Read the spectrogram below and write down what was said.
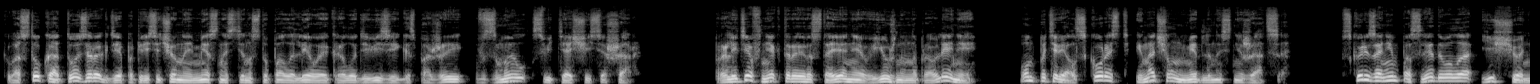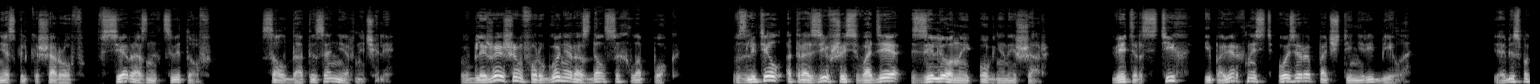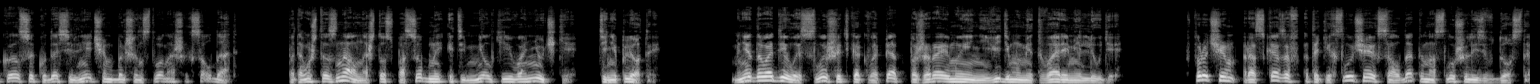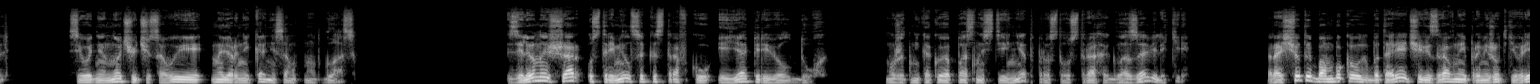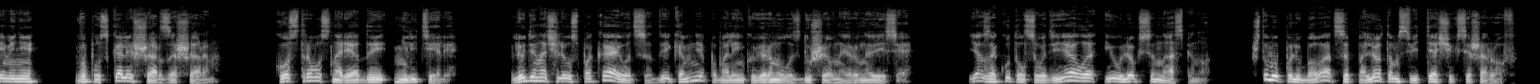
К востоку от озера, где по пересеченной местности наступало левое крыло дивизии госпожи, взмыл светящийся шар. Пролетев некоторое расстояние в южном направлении, он потерял скорость и начал медленно снижаться. Вскоре за ним последовало еще несколько шаров, все разных цветов. Солдаты занервничали. В ближайшем фургоне раздался хлопок. Взлетел, отразившись в воде, зеленый огненный шар. Ветер стих, и поверхность озера почти не рябила. Я беспокоился куда сильнее, чем большинство наших солдат, потому что знал, на что способны эти мелкие вонючки, тенеплеты. Мне доводилось слышать, как вопят пожираемые невидимыми тварями люди. Впрочем, рассказов о таких случаях солдаты наслушались вдосталь. Сегодня ночью часовые наверняка не сомкнут глаз. Зеленый шар устремился к островку, и я перевел дух. Может, никакой опасности и нет, просто у страха глаза велики? Расчеты бамбуковых батарей через равные промежутки времени выпускали шар за шаром. К острову снаряды не летели. Люди начали успокаиваться, да и ко мне помаленьку вернулось душевное равновесие. Я закутался в одеяло и улегся на спину, чтобы полюбоваться полетом светящихся шаров.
